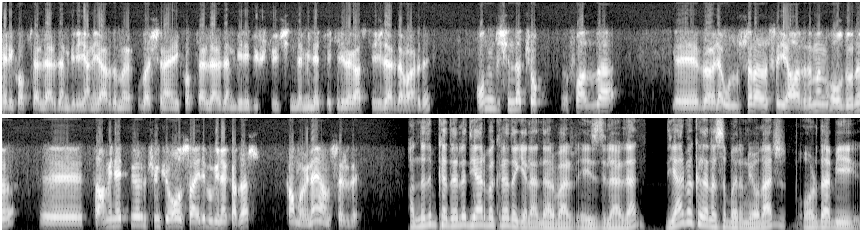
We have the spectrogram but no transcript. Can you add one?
helikopterlerden biri yani yardımı ulaştıran helikopterlerden biri düştüğü için de milletvekili ve gazeteciler de vardı. Onun dışında çok fazla e, böyle uluslararası yardımın olduğunu e, tahmin etmiyorum. Çünkü olsaydı bugüne kadar kamuoyuna yansırdı. Anladığım kadarıyla Diyarbakır'a da gelenler var izdilerden. Diyarbakır'da nasıl barınıyorlar? Orada bir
